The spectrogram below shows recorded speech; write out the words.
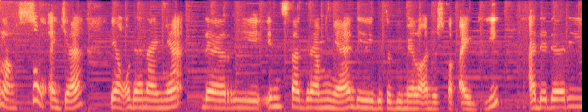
langsung aja yang udah nanya dari Instagramnya di b2b melo underscore id ada dari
